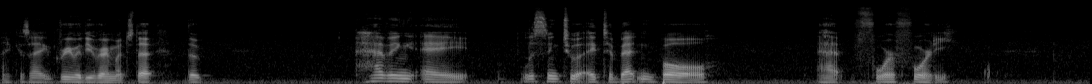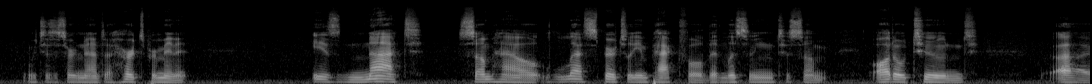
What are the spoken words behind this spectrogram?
because um, I agree with you very much, that the having a listening to a Tibetan bowl at 440, which is a certain amount of hertz per minute, is not somehow less spiritually impactful than listening to some auto tuned uh,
